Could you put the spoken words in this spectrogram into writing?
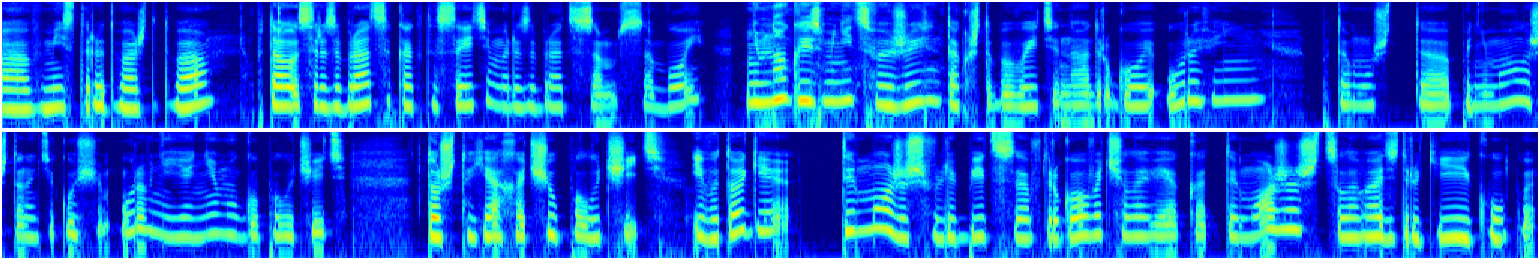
а в мистера дважды два. Пыталась разобраться как-то с этим и разобраться сам с собой. Немного изменить свою жизнь так, чтобы выйти на другой уровень потому что понимала, что на текущем уровне я не могу получить то, что я хочу получить. И в итоге ты можешь влюбиться в другого человека, ты можешь целовать другие губы,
